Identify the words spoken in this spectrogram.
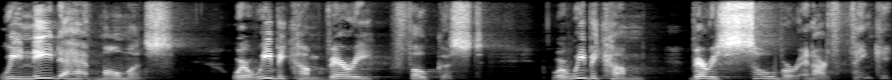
we need to have moments where we become very focused, where we become very sober in our thinking,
